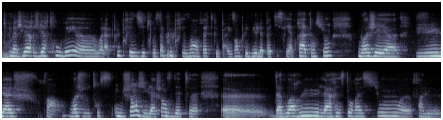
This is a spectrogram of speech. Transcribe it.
mmh. bah, je l'ai retrouvé, voilà, plus j'ai trouvé ça plus présent en fait que par exemple le milieu de la pâtisserie. Après, attention, moi j'ai eu la moi, je trouve une chance. J'ai eu la chance d'être, euh, d'avoir eu la restauration, euh, enfin le,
